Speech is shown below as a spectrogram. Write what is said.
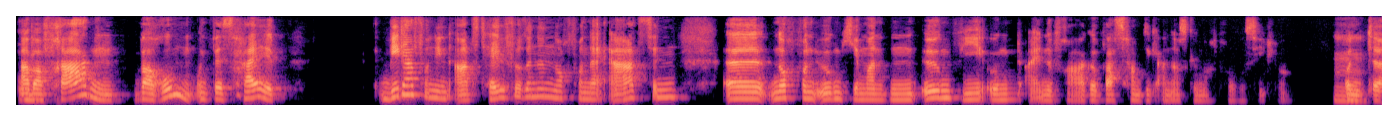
Aber Fragen, warum und weshalb, weder von den Arzthelferinnen noch von der Ärztin äh, noch von irgendjemanden irgendwie irgendeine Frage, was haben Sie anders gemacht, Frau Rositlo? Mhm. Und äh,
